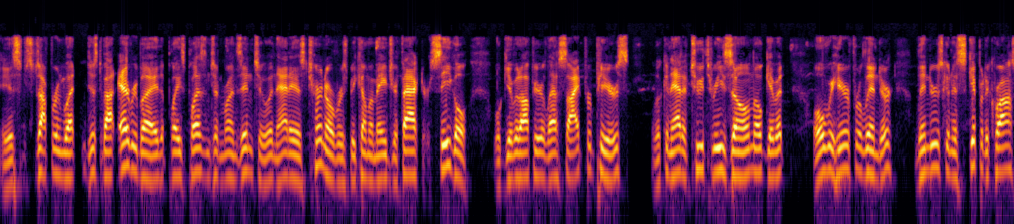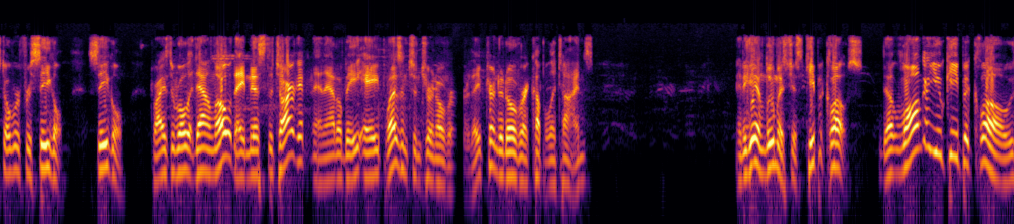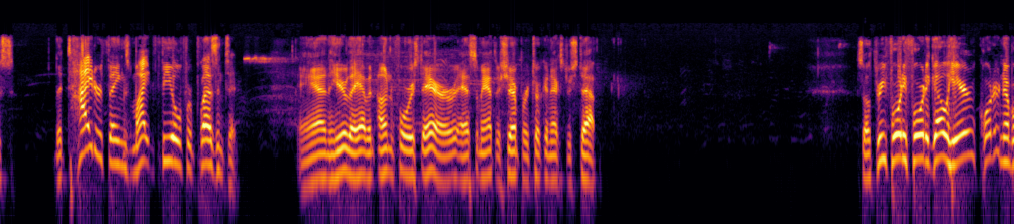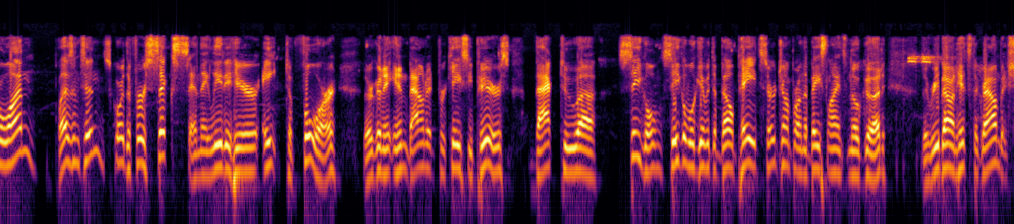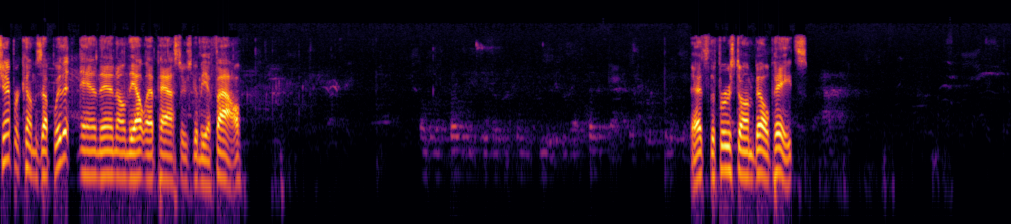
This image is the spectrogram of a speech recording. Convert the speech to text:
is suffering what just about everybody that plays Pleasanton runs into, and that is turnovers become a major factor. Siegel will give it off here left side for Pierce. Looking at a 2 3 zone, they'll give it over here for Linder. Linder's going to skip it across over for Siegel. Siegel tries to roll it down low. They miss the target, and that'll be a Pleasanton turnover. They've turned it over a couple of times. And again, Loomis, just keep it close. The longer you keep it close, the tighter things might feel for Pleasanton. And here they have an unforced error as Samantha Schemper took an extra step. So 344 to go here, quarter number one. Pleasanton scored the first six, and they lead it here eight to four. They're going to inbound it for Casey Pierce. Back to uh, Siegel. Siegel will give it to Bell Pates. Her jumper on the baseline's no good. The rebound hits the ground, but Schemper comes up with it, and then on the outlet pass, there's going to be a foul. That's the first on Bell Pates.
